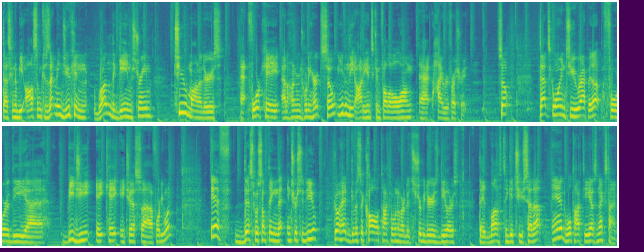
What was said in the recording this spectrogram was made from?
That's going to be awesome because that means you can run the game stream two monitors at 4K at 120 Hertz, so even the audience can follow along at high refresh rate. So that's going to wrap it up for the uh, BG 8K HS41. If this was something that interested you, go ahead, give us a call, talk to one of our distributors, dealers. They'd love to get you set up, and we'll talk to you guys next time.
